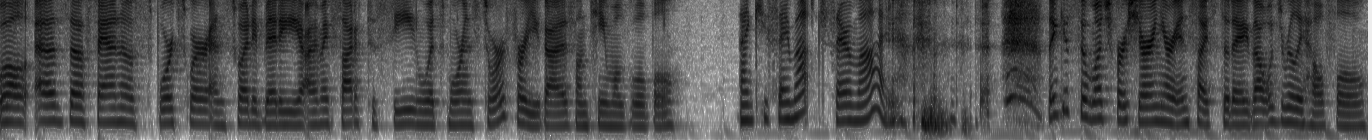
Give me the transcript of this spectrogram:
Well, as a fan of sportswear and Sweaty Betty, I'm excited to see what's more in store for you guys on Tmall Global. Thank you so much. So am I. Thank you so much for sharing your insights today. That was really helpful.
